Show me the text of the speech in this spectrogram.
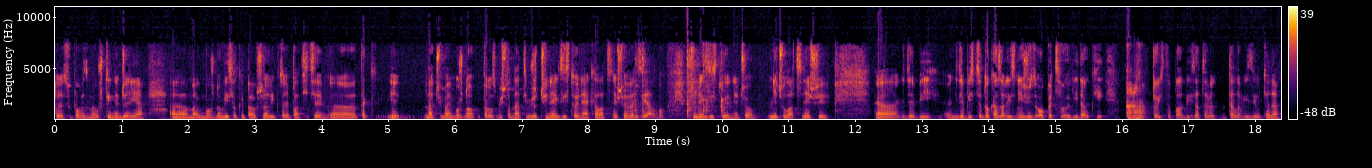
ktoré sú povedzme už tínedžeri a uh, majú možno vysoké paušály, ktoré platíte, uh, tak je, na čím aj možno porozmýšľať nad tým, že či neexistuje nejaká lacnejšia verzia alebo či neexistuje niečo, niečo lacnejšie, uh, kde, by, kde by ste dokázali znižiť opäť svoje výdavky. to isté platby za te- televíziu teda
